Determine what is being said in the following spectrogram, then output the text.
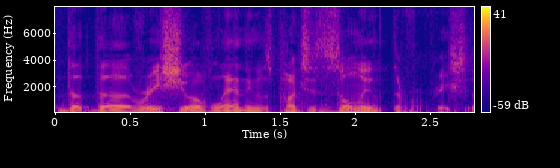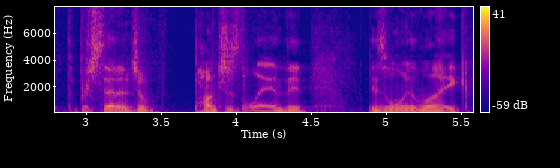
the the ratio of landing those punches is only the ratio. The percentage of punches landed is only like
